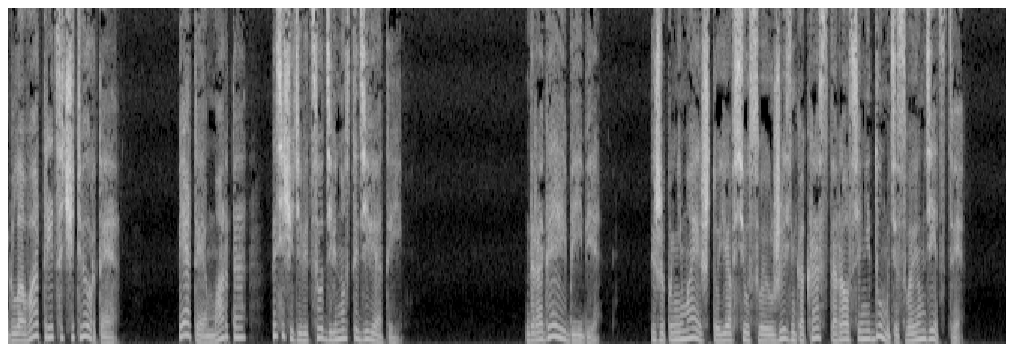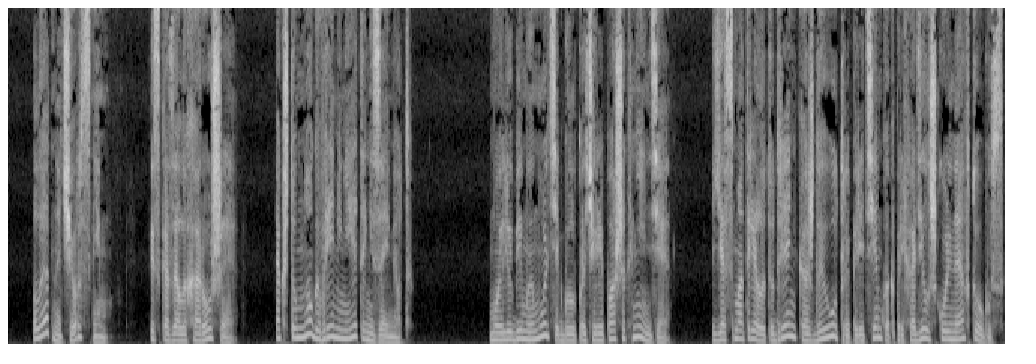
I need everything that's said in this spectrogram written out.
Глава 34. 5 марта 1999. Дорогая Биби, ты же понимаешь, что я всю свою жизнь как раз старался не думать о своем детстве. Ладно, чёрт с ним. Ты сказала хорошее, так что много времени это не займет. Мой любимый мультик был про черепашек-ниндзя. Я смотрел эту дрянь каждое утро перед тем, как приходил школьный автобус.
